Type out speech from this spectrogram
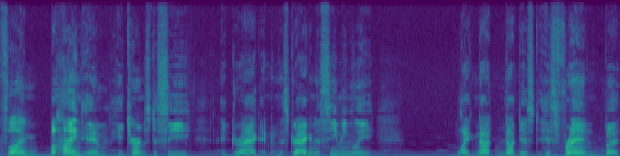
flying behind him, he turns to see a dragon, and this dragon is seemingly like not not just his friend, but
